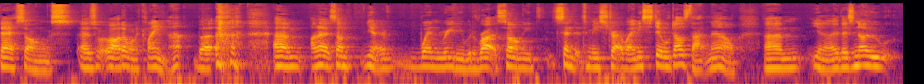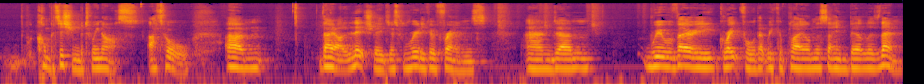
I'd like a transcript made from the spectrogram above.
their songs. As well, I don't want to claim that, but um, I know it's on. You know, when Reedy would write a song, he'd send it to me straight away, and he still does that now. Um, you know, there's no competition between us at all. Um, they are literally just really good friends, and um, we were very grateful that we could play on the same bill as them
